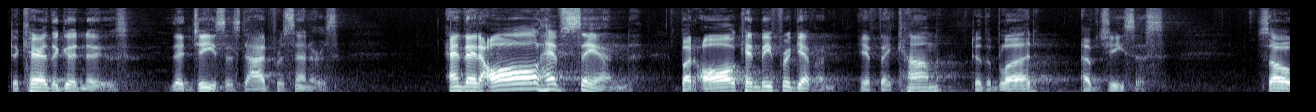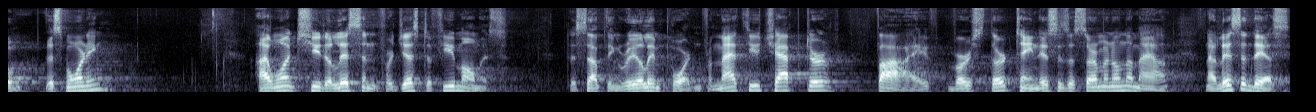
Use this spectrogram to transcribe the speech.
to carry the good news that Jesus died for sinners and that all have sinned, but all can be forgiven if they come to the blood of Jesus. So this morning, I want you to listen for just a few moments to something real important from Matthew chapter 5, verse 13. This is a Sermon on the Mount. Now, listen this.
